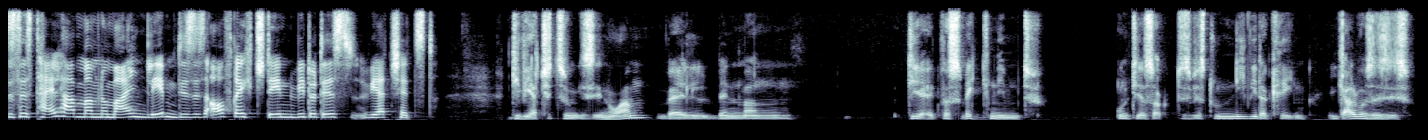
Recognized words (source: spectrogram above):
dieses Teilhaben am normalen Leben, dieses Aufrechtstehen, wie du das wertschätzt? Die Wertschätzung ist enorm, weil wenn man dir etwas wegnimmt und dir sagt, das wirst du nie wieder kriegen, egal was es ist.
